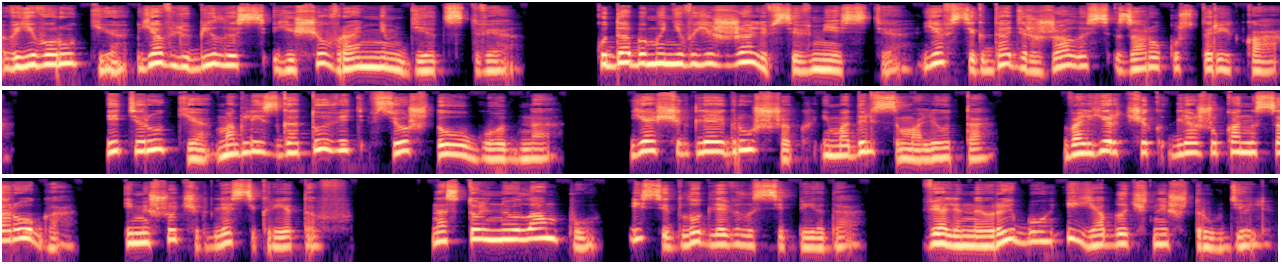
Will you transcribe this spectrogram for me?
В его руки я влюбилась еще в раннем детстве. Куда бы мы ни выезжали все вместе, я всегда держалась за руку старика. Эти руки могли изготовить все, что угодно. Ящик для игрушек и модель самолета, вольерчик для жука-носорога и мешочек для секретов, настольную лампу и седло для велосипеда, вяленую рыбу и яблочный штрудель.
